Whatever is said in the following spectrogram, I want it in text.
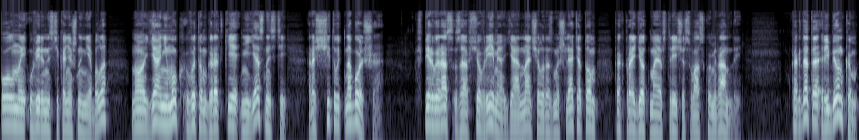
Полной уверенности, конечно, не было, но я не мог в этом городке неясностей рассчитывать на большее. В первый раз за все время я начал размышлять о том, как пройдет моя встреча с Васко Мирандой. Когда-то ребенком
